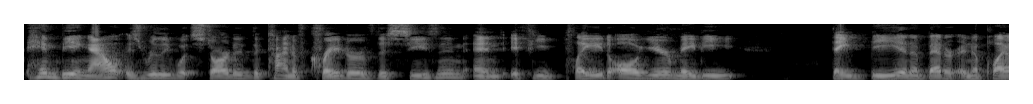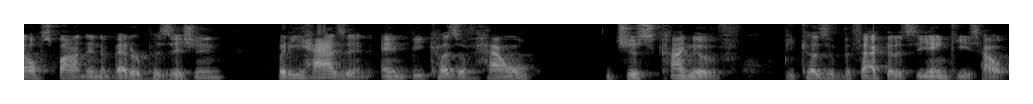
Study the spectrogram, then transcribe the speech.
him being out is really what started the kind of crater of this season. And if he played all year, maybe they'd be in a better in a playoff spot in a better position. But he hasn't, and because of how just kind of because of the fact that it's the Yankees, how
